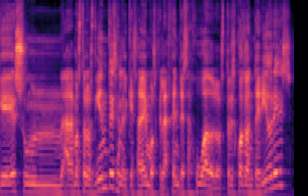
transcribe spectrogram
que es un a la los dientes, en el que sabemos que la gente se ha jugado los 3-4 anteriores,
